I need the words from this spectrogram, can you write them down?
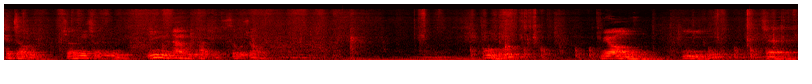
최정, 정의, 정의. 이 문장을 한번 써보죠. 우, 명, 이, 제, 의,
